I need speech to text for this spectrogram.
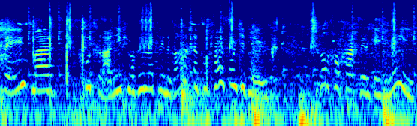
zweet. Maar goed gedaan, Yves, je mag nu lekker in de wagen. En volgens mij vond je het leuk. Ik wilde gewoon graag weer een keertje mee.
